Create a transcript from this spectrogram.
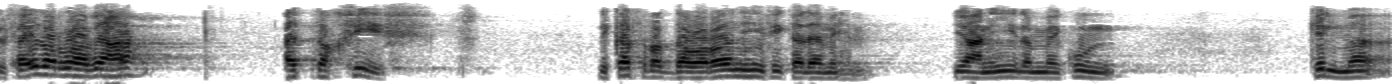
الفائدة الرابعة التخفيف لكثرة دورانه في كلامهم. يعني لما يكون كلمة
